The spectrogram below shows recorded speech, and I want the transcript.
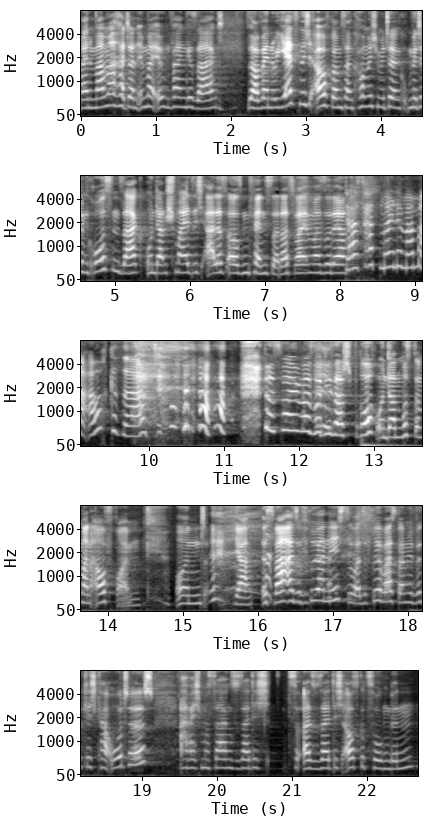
meine Mama hat dann immer irgendwann gesagt, so, wenn du jetzt nicht aufräumst, dann komme ich mit, der, mit dem großen Sack und dann schmeiße ich alles aus dem Fenster. Das war immer so der, Das hat meine Mama auch gesagt. das war immer so dieser Spruch und dann musste man aufräumen. Und ja, es war also früher nicht so. Also früher war es bei mir wirklich chaotisch. Aber ich muss sagen, so seit ich, also seit ich ausgezogen bin,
